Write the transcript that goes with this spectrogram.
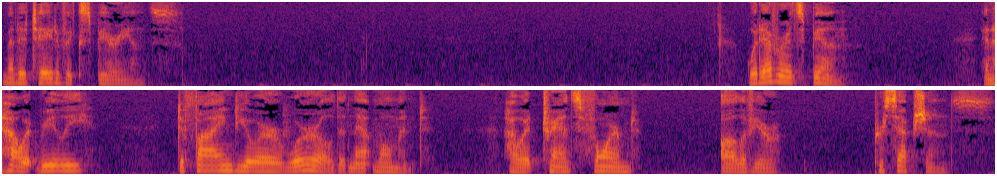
meditative experience. Whatever it's been, and how it really defined your world in that moment, how it transformed all of your perceptions.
